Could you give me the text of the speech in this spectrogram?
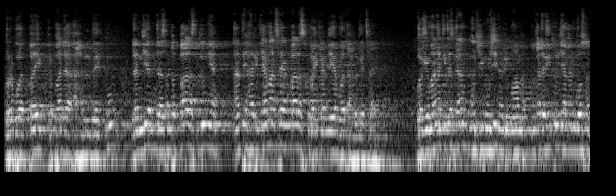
berbuat baik kepada ahli baitku dan dia tidak sempat balas dunia, nanti hari kiamat saya yang balas kebaikan dia buat ahli bait saya. Bagaimana kita sekarang puji-puji Nabi Muhammad? Maka dari itu jangan bosan.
